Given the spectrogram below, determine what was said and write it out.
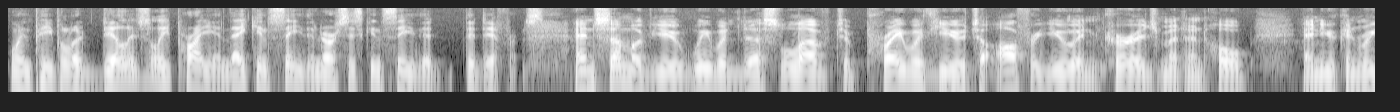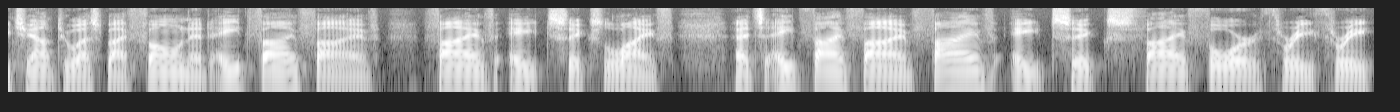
When people are diligently praying, they can see, the nurses can see the, the difference. And some of you, we would just love to pray with you, to offer you encouragement and hope. And you can reach out to us by phone at 855 586 Life. That's 855 586 5433.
